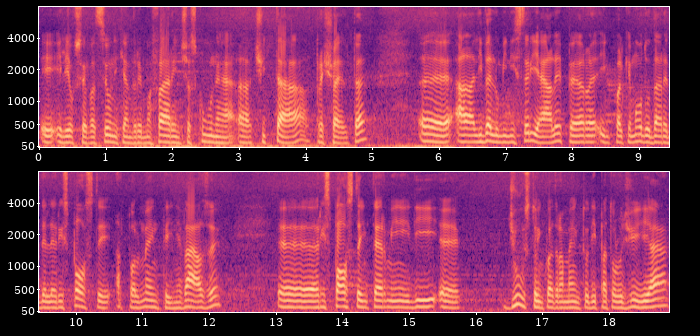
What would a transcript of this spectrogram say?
e, le osservazioni che andremo a fare in ciascuna uh, città prescelta eh, a livello ministeriale per in qualche modo dare delle risposte attualmente inevase, eh, risposte in termini di eh, giusto inquadramento di patologia,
